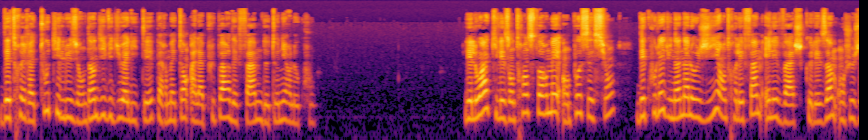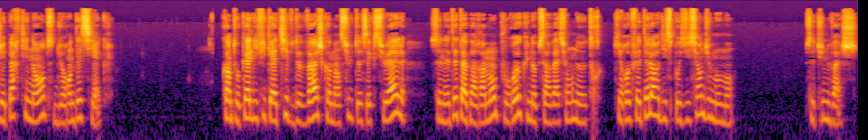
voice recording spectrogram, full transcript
détruirait toute illusion d'individualité permettant à la plupart des femmes de tenir le coup. Les lois qui les ont transformées en possession découlaient d'une analogie entre les femmes et les vaches que les hommes ont jugée pertinente durant des siècles. Quant au qualificatif de vache comme insulte sexuelle, ce n'était apparemment pour eux qu'une observation neutre, qui reflétait leur disposition du moment. C'est une vache.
